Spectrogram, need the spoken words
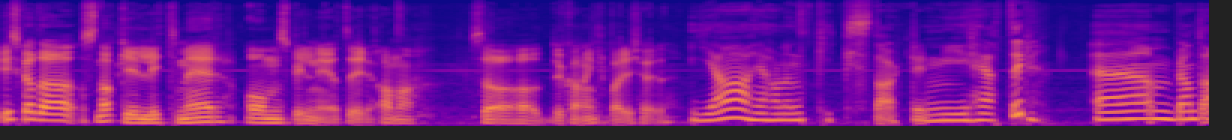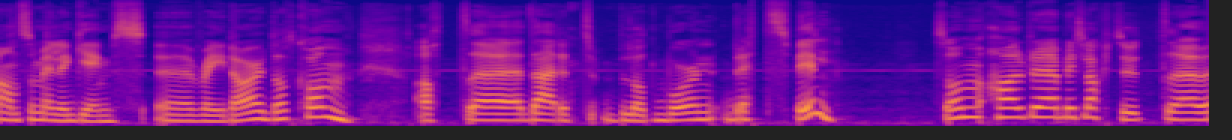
Vi skal da snakke litt mer om spillnyheter, Anna. Så du kan egentlig bare kjøre. Ja, jeg har noen kickstarter-nyheter. Um, blant annet så melder gamesradar.com at eh, det er et Bloodborne-brettspill som har eh, blitt lagt ut eh,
